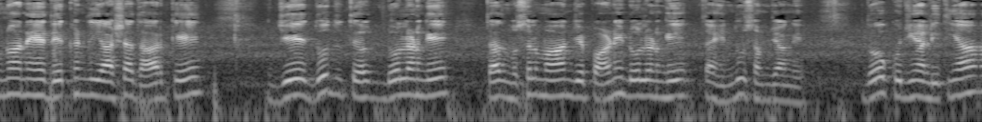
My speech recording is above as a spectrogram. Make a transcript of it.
ਉਹਨਾਂ ਨੇ ਇਹ ਦੇਖਣ ਦੀ ਆਸ਼ਾ ਧਾਰ ਕੇ, ਜੇ ਦੁੱਧ ਡੋਲਣਗੇ, ਤਦ ਮੁਸਲਮਾਨ ਜੇ ਪਾਣੀ ਡੋਲਣਗੇ, ਤਾਂ ਹਿੰਦੂ ਸਮਝਾਂਗੇ। ਦੋ ਕੁਜੀਆਂ ਲੀਤੀਆਂ,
